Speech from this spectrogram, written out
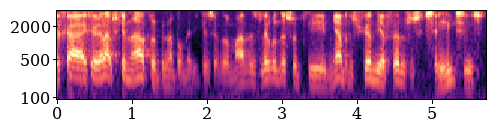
είχα, είχα γράψει και ένα άρθρο πριν από μερικές εβδομάδες λέγοντας ότι μια από τις πιο ενδιαφέρουσες εξελίξεις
